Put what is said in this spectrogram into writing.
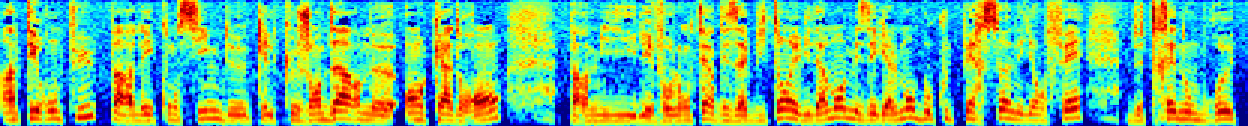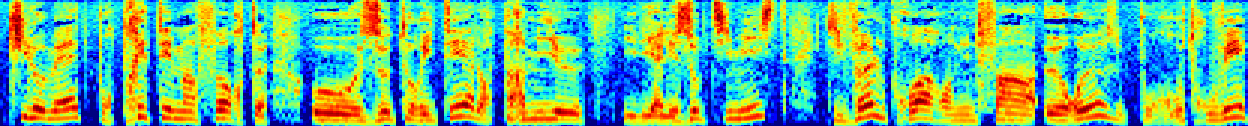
interrompu par les consignes de quelques gendarmes encadrants, parmi les volontaires des habitants évidemment, mais également beaucoup de personnes ayant fait de très nombreux kilomètres pour prêter main forte aux autorités. Alors parmi eux, il y a les optimistes qui veulent croire en une fin heureuse pour retrouver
